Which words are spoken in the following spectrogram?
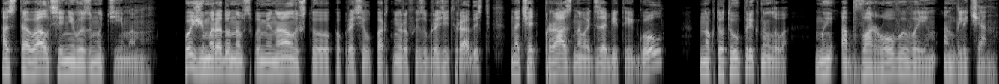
оставался невозмутимым. Позже Марадона вспоминал, что попросил партнеров изобразить радость, начать праздновать забитый гол, но кто-то упрекнул его. «Мы обворовываем англичан».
